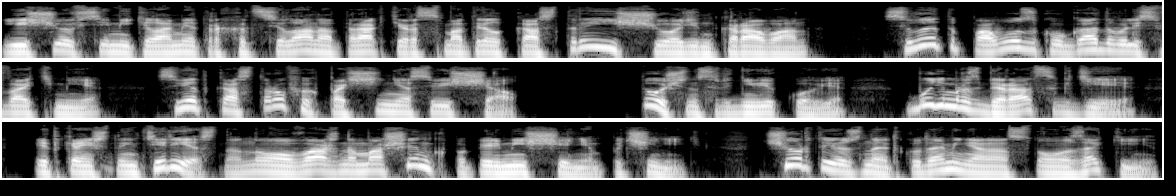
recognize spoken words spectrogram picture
Еще в семи километрах от села на тракте рассмотрел костры и еще один караван, Силуэты повозок угадывались во тьме. Свет костров их почти не освещал. Точно средневековье. Будем разбираться, где я. Это, конечно, интересно, но важно машинку по перемещениям починить. Черт ее знает, куда меня она снова закинет.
